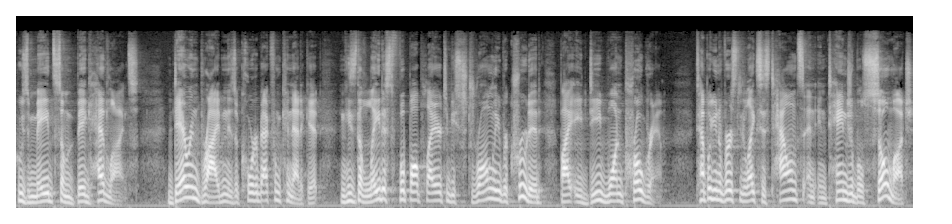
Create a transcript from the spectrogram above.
who's made some big headlines. Darren Bryden is a quarterback from Connecticut, and he's the latest football player to be strongly recruited by a D1 program. Temple University likes his talents and intangibles so much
